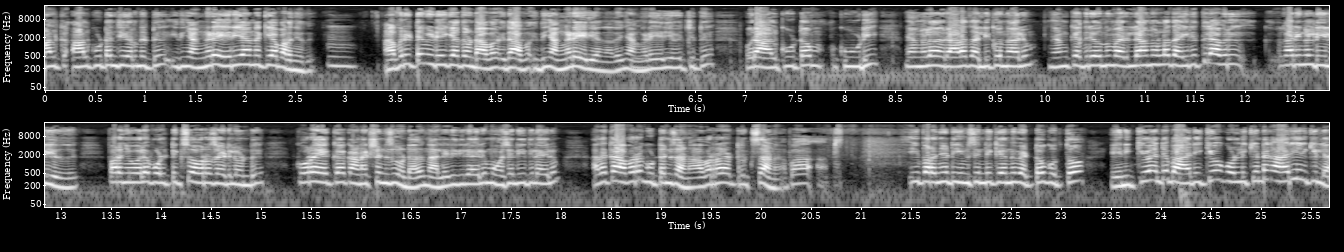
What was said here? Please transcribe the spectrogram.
ആൾ ആൾക്കൂട്ടം ചേർന്നിട്ട് ഇത് ഞങ്ങളുടെ ഏരിയ എന്നൊക്കെയാണ് പറഞ്ഞത്. അവരിട്ട വീഡിയോക്കകത്തുണ്ട് അവർ ഇത് ഇത് ഞങ്ങളുടെ ഏരിയ ആണ് അത് ഞങ്ങളുടെ ഏരിയ വെച്ചിട്ട് ഒരാൾക്കൂട്ടം കൂടി ഞങ്ങൾ ഒരാളെ തല്ലിക്കൊന്നാലും ഞങ്ങൾക്കെതിരെ ഒന്നും വരില്ല എന്നുള്ള ധൈര്യത്തിൽ അവർ കാര്യങ്ങൾ ഡീൽ ചെയ്തത്. പറഞ്ഞ പോലെ പൊളിറ്റിക്സ് അവരുടെ സൈഡിലുണ്ട് കുറേയൊക്കെ കണക്ഷൻസും ഉണ്ട്. അത് നല്ല രീതിയിലായാലും മോശം രീതിയിലായാലും അതൊക്കെ അവരുടെ ഗുട്ടൻസ് ആണ്. അവരുടെ ട്രിക്സ് ആണ്. അപ്പോൾ ഈ പറഞ്ഞ ടീംസിന്റെ ഒക്കെ ഒന്ന് വെട്ടോ കുത്തോ എനിക്കോ എന്റെ ഭാര്യയ്ക്കോ കൊള്ളിക്കേണ്ട കാര്യം എനിക്കില്ല.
